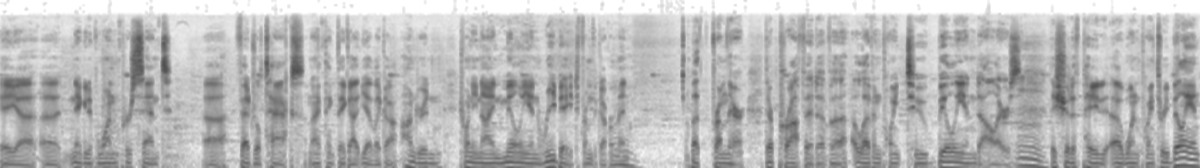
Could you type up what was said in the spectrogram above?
a, uh, a negative 1 uh, federal tax. And i think they got yeah like a 129 million rebate from the government but from their their profit of uh, 11.2 billion dollars, Mm. they should have paid uh, 1.3 billion.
